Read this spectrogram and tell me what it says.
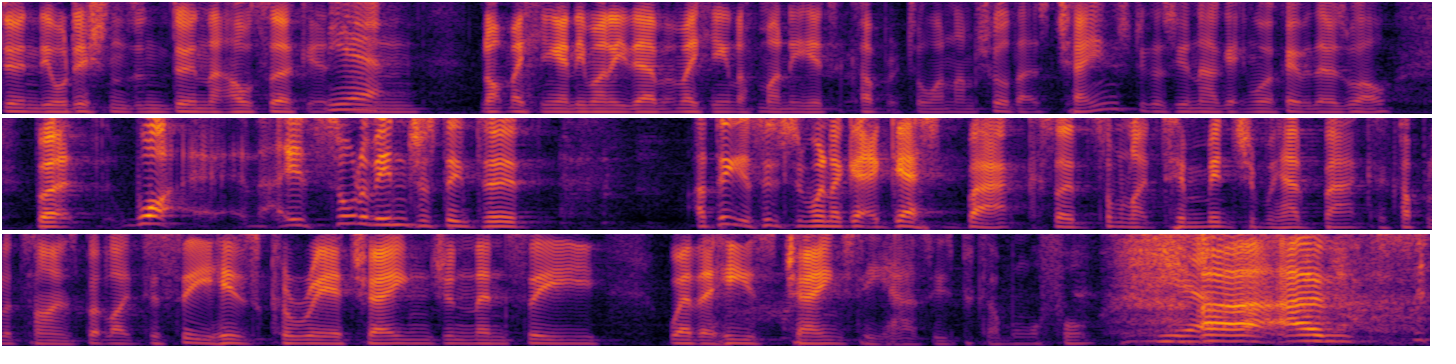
doing the auditions and doing that whole circuit. Yeah. And not making any money there, but making enough money here to cover it to one. I'm sure that's changed because you're now getting work over there as well. But what it's sort of interesting to. I think it's interesting when I get a guest back. So someone like Tim Minchin we had back a couple of times, but like to see his career change and then see whether he's changed. He has. He's become awful. Yeah. Uh, and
